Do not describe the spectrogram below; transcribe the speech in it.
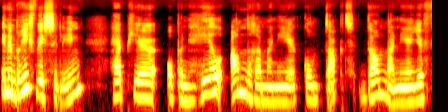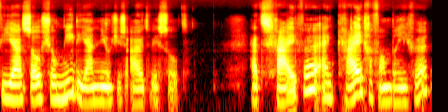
In een briefwisseling heb je op een heel andere manier contact dan wanneer je via social media nieuwtjes uitwisselt. Het schrijven en krijgen van brieven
